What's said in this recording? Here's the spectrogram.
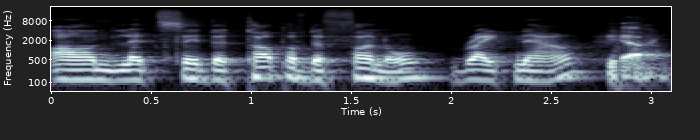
on, let's say, the top of the funnel right now? Yeah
